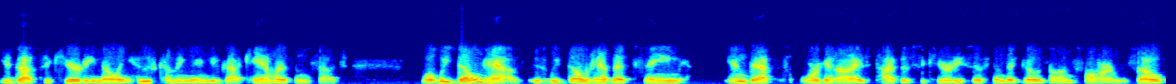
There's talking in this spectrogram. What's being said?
you've got security, knowing who's coming in, you've got cameras and such. What we don't have is we don't have that same in-depth organized type of security system that goes on farms. So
